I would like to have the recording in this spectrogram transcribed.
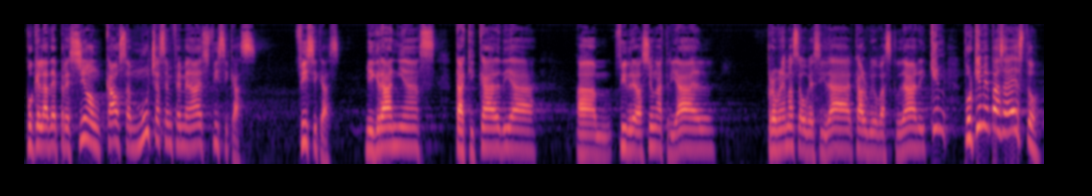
porque la depresión causa muchas enfermedades físicas, físicas, migrañas, taquicardia, fibrilación atrial, problemas de obesidad, cardiovascular. ¿Por qué me pasa esto?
